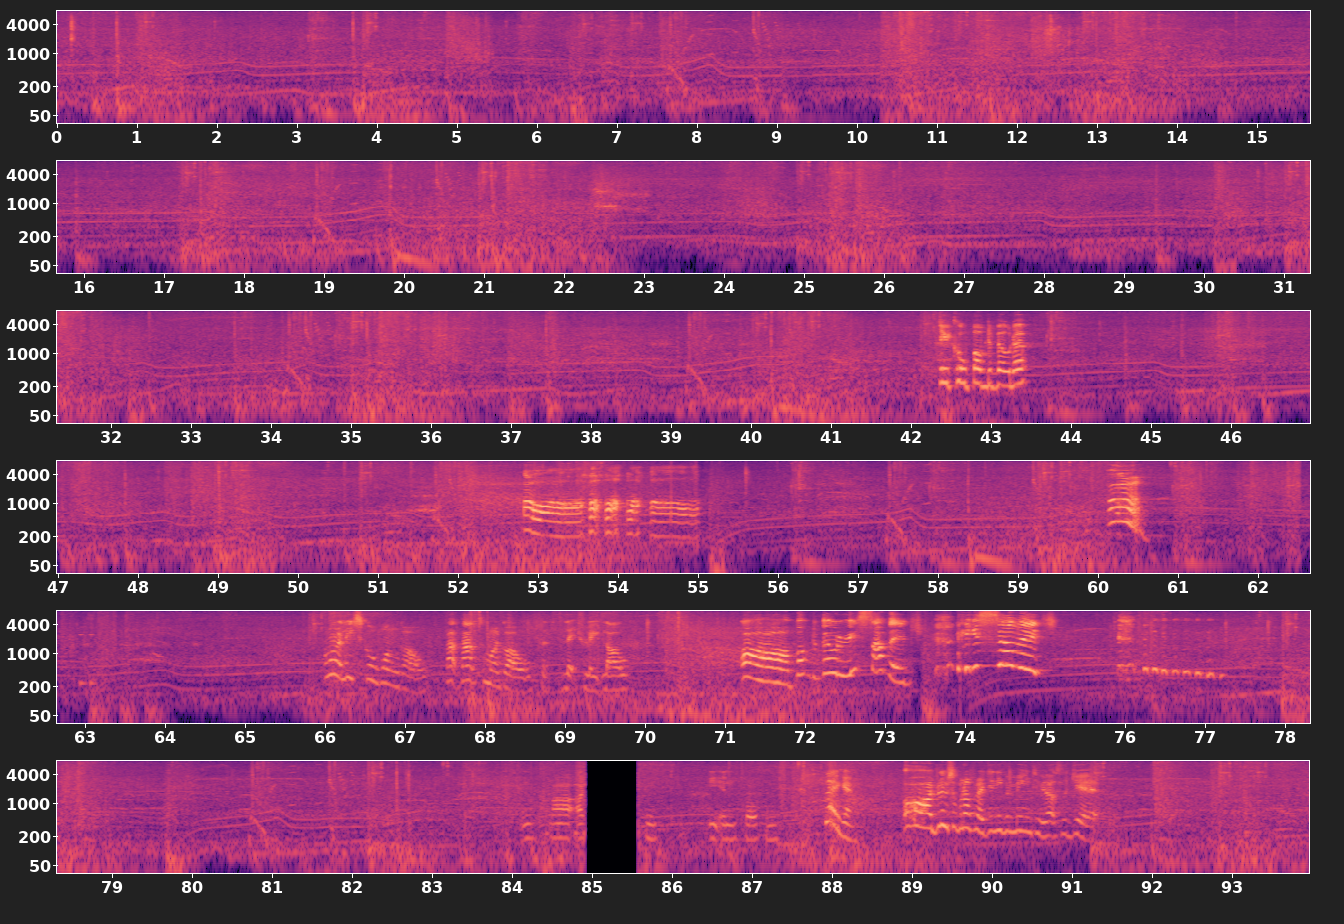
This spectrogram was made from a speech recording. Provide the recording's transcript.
Dude called Bob the Builder. Oh. Oh. I want to at least score one goal. That that's my goal for literally lol. Oh, Bob the Builder, he's savage! He's savage! Uh, I eating, talking. Play again. oh, I blew someone up and I didn't even mean to. That's legit.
